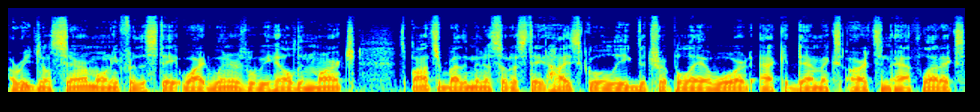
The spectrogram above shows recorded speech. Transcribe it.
A regional ceremony for the statewide winners will be held in March. Sponsored by the Minnesota State High School League, the AAA Award, Academics, Arts, and Athletics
